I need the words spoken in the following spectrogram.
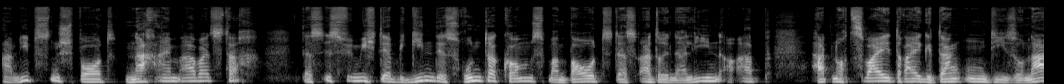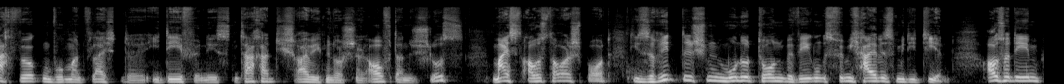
am liebsten Sport nach einem Arbeitstag. Das ist für mich der Beginn des Runterkommens. Man baut das Adrenalin ab, hat noch zwei, drei Gedanken, die so nachwirken, wo man vielleicht eine Idee für den nächsten Tag hat. Die schreibe ich mir noch schnell auf, dann ist Schluss. Meist Ausdauersport. Diese rhythmischen, monotonen Bewegungen ist für mich halbes Meditieren. Außerdem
